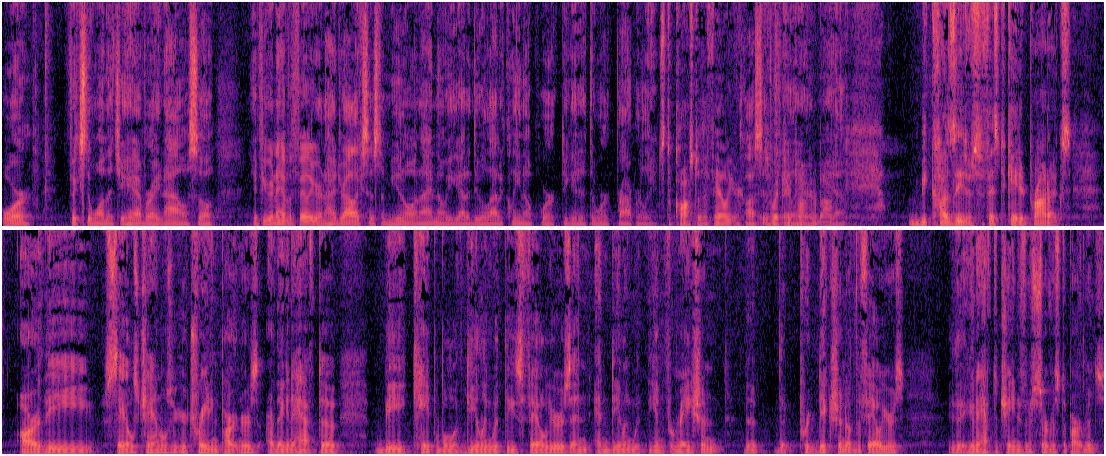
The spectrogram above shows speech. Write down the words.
or fix the one that you have right now. So if you're going to have a failure in a hydraulic system, you know and I know you got to do a lot of cleanup work to get it to work properly. It's the cost of the failure, Cost is what you're talking about. yeah. Because these are sophisticated products, are the sales channels or your trading partners, are they going to have to be capable of dealing with these failures and, and dealing with the information, the, the prediction of the failures? They're going to have to change their service departments?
